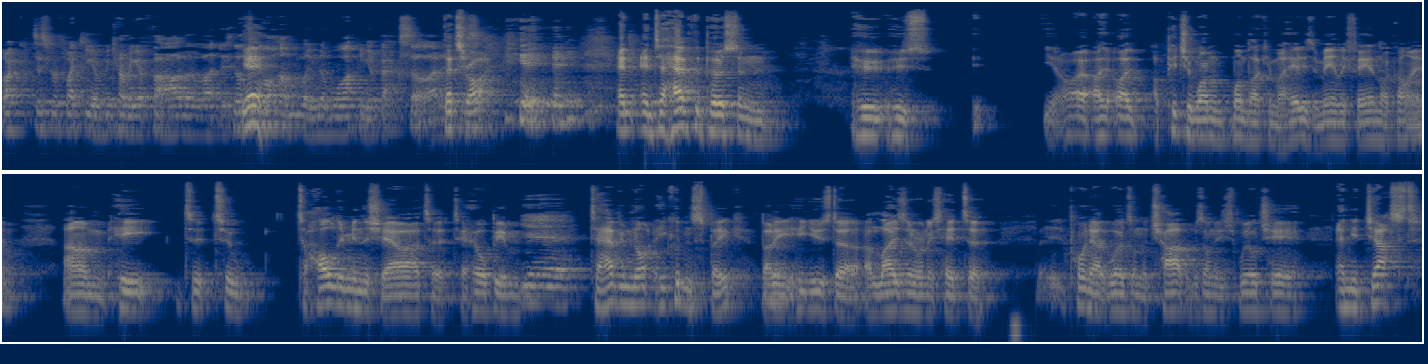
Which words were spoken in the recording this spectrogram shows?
like just reflecting on becoming a father. Like, there's nothing Yeah. more humbling than wiping a backside. That's It's right. Yeah. and and to have the person who who's you know I, I, I picture one one bloke in my head he's a manly fan like I am. Um, he to to to hold him in the shower to to help him yeah. to have him not he couldn't speak but he, he used a, a laser on his head to point out words on the chart that was on his wheelchair. And you just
